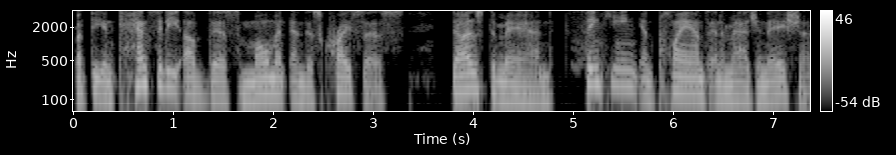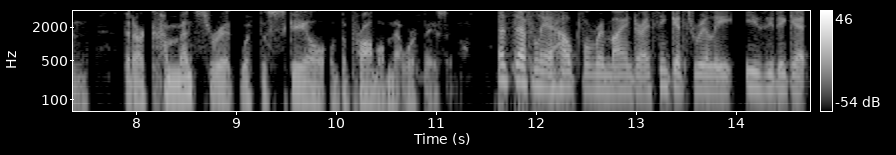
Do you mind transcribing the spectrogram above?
But the intensity of this moment and this crisis does demand thinking and plans and imagination that are commensurate with the scale of the problem that we're facing. That's definitely a helpful reminder. I think it's really easy to get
